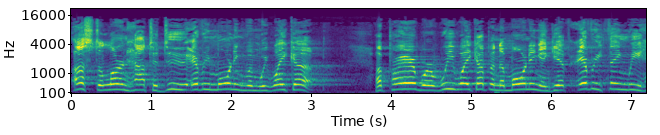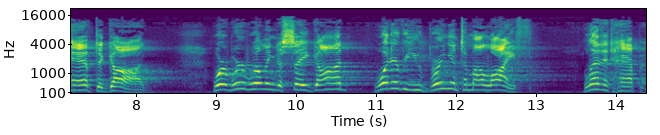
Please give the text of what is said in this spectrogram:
us to learn how to do every morning when we wake up. A prayer where we wake up in the morning and give everything we have to God. Where we're willing to say, God, whatever you bring into my life, let it happen.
